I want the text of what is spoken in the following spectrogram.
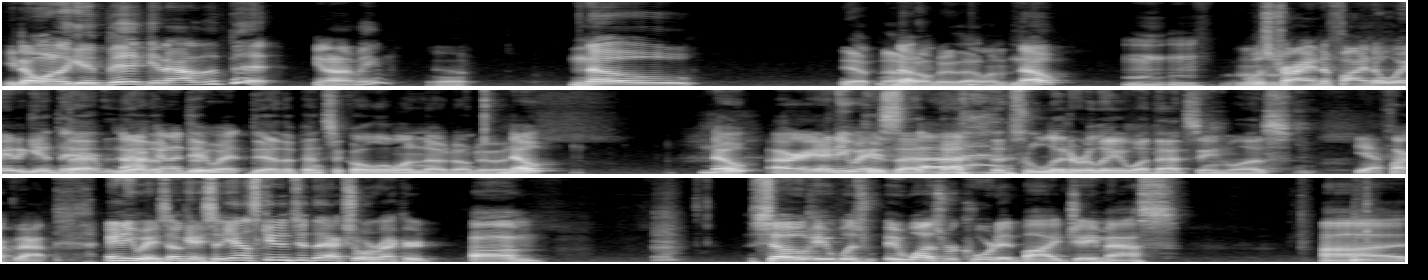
You don't want to get bit, get out of the pit. You know what I mean? Yeah. No, Yep. No, No. don't do that one. nope. Mm-mm. Was Mm-mm. trying to find a way to get there. That- Not yeah, the- gonna the- do it. Yeah, the Pensacola one. No, don't do it. Nope. Nope. All right. Anyways, that, uh, that that's literally what that scene was. yeah, fuck that. Anyways, okay, so yeah, let's get into the actual record. Um, so it was it was recorded by Jay Maas. Uh,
